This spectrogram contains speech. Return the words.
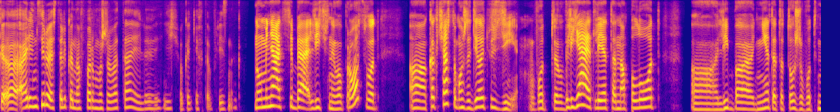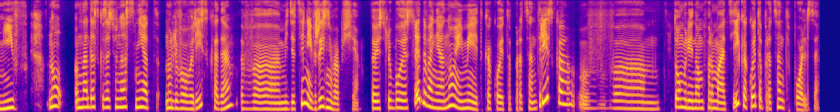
ориентируясь только на форму живота или еще каких-то признаков. Но у меня от себя личный вопрос, вот как часто можно делать УЗИ? Вот влияет ли это на плод? А, либо нет, это тоже вот миф? Ну, надо сказать, у нас нет нулевого риска да, в медицине и в жизни вообще. То есть любое исследование, оно имеет какой-то процент риска в том или ином формате и какой-то процент пользы.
